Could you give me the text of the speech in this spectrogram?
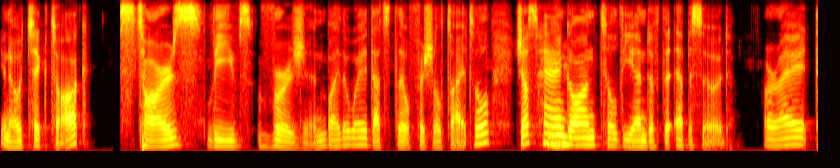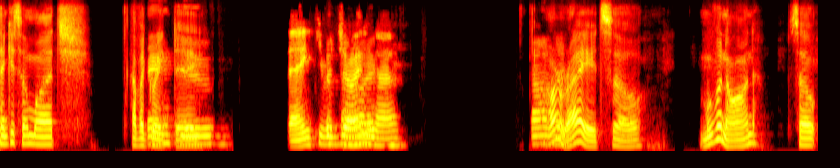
you know, TikTok, Stars Leaves version, by the way, that's the official title. Just hang Mhm. on till the end of the episode. All right. Thank you so much. Have a great Thank day. you. Thank you for joining us. All right. So moving on. So,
